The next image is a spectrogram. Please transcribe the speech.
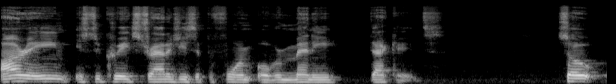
Our aim is to create strategies that perform over many decades. So,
